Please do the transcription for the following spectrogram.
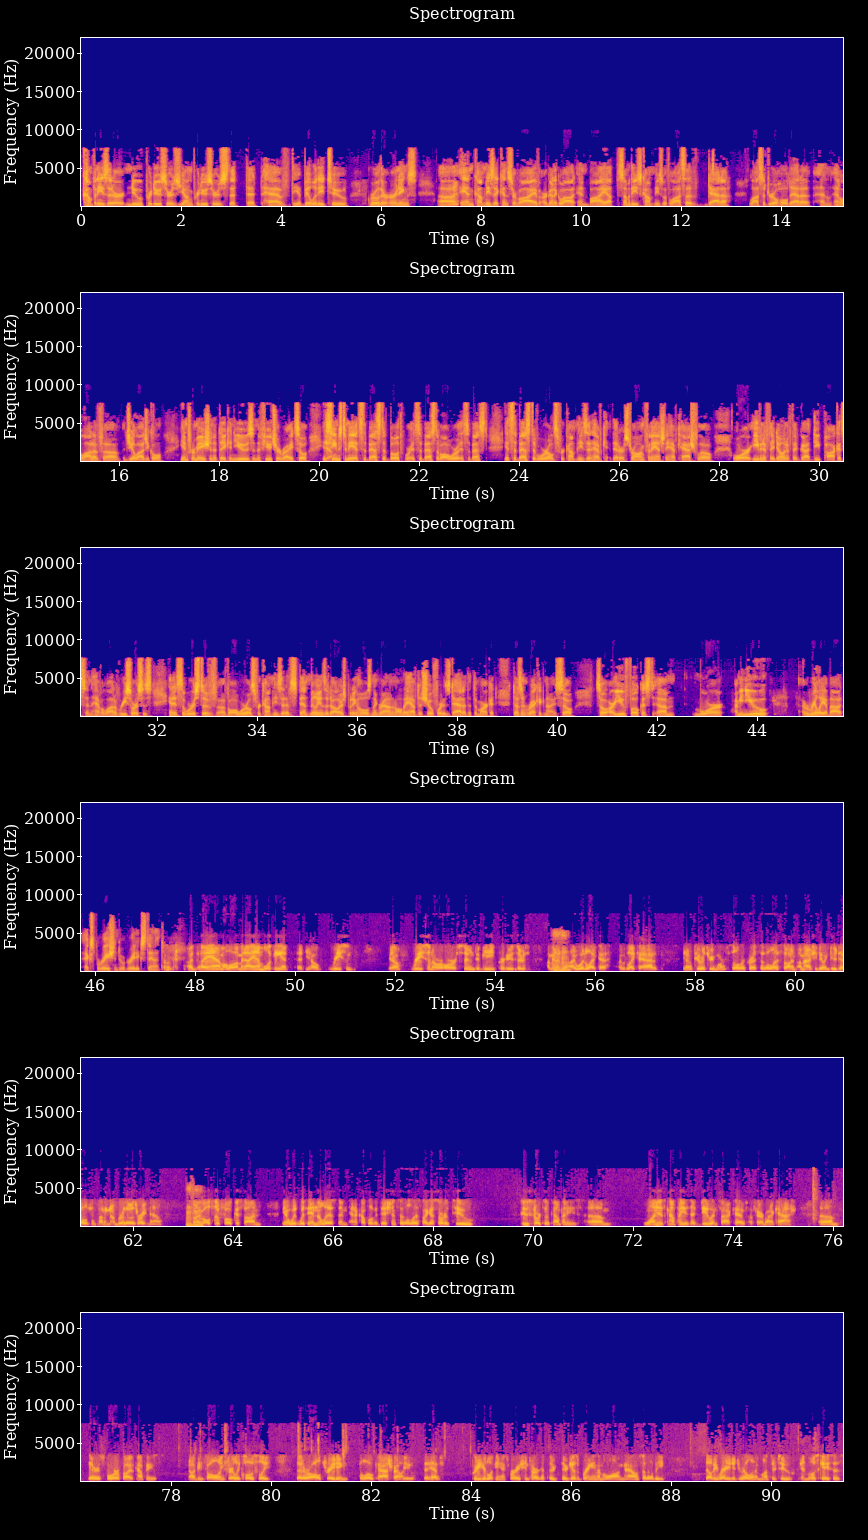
companies that are new producers, young producers that that have the ability to grow their earnings. Uh, mm-hmm. and companies that can survive are going to go out and buy up some of these companies with lots of data lots of drill hole data and, and a lot of uh, geological information that they can use in the future, right? So it yeah. seems to me it's the best of both. Worlds. It's the best of all worlds. It's the best. It's the best of worlds for companies that have that are strong financially, have cash flow, or even if they don't, if they've got deep pockets and have a lot of resources. And it's the worst of of all worlds for companies that have spent millions of dollars putting holes in the ground, and all they have to show for it is data that the market doesn't recognize. So. So are you focused um, more, I mean, you are really about exploration to a great extent. I, I am, although I mean, I am looking at, at you know, recent, you know, recent or, or soon to be producers. I mean, mm-hmm. I, I would like to, I would like to add, you know, two or three more silver Silvercrest to the list. So I'm, I'm actually doing due diligence on a number of those right now. Mm-hmm. But I've also focused on, you know, w- within the list and, and a couple of additions to the list. I guess sort of two, two sorts of companies. Um, one is companies that do, in fact, have a fair amount of cash. Um, there's four or five companies I've been following fairly closely that are all trading below cash value that have pretty good looking exploration targets. They're, they're just bringing them along now, so they'll be they'll be ready to drill in a month or two in most cases.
